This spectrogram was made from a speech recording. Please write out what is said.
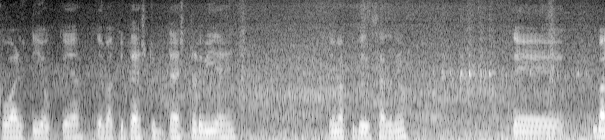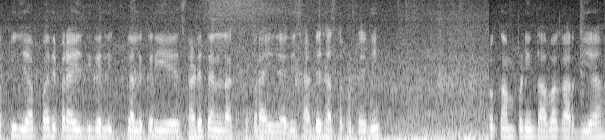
ਕੁਆਲਿਟੀ ਓਕੇ ਆ ਤੇ ਬਾਕੀ ਟੈਸਟ ਟੈਸਟਡ ਵੀ ਆ ਇਹ। ਤੇ ਬਾਕੀ ਦੇਖ ਸਕਦੇ ਹੋ। ਤੇ ਬਾਕੀ ਜੇ ਆਪਾਂ ਇਹਦੇ ਪ੍ਰਾਈਸ ਦੀ ਗੱਲ ਗੱਲ ਕਰੀਏ 3.5 ਲੱਖ ਪ੍ਰਾਈਸ ਹੈ ਇਹਦੀ 7.5 ਫੁੱਟੇ ਦੀ। ਉਹ ਕੰਪਨੀ ਦਾਵਾ ਕਰਦੀ ਆ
